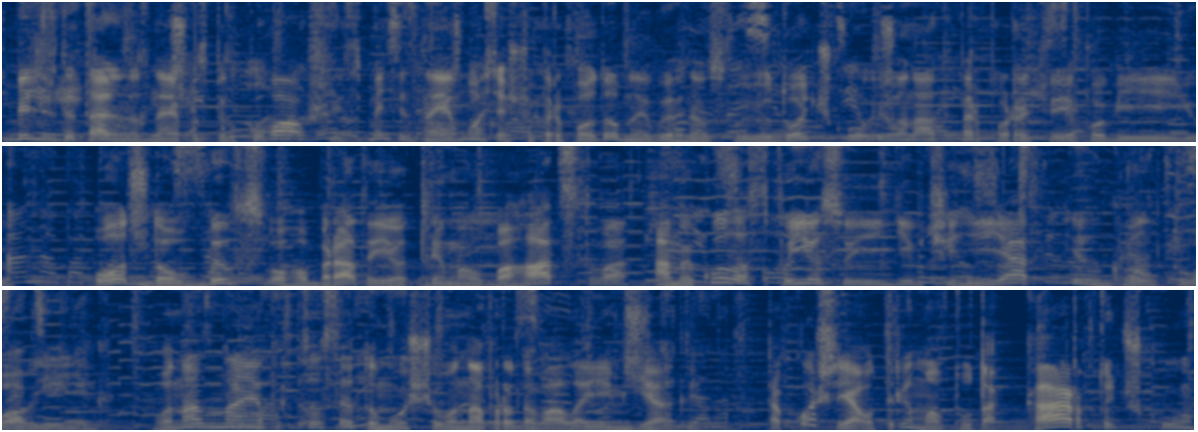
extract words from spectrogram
Більш детально з нею поспілкувавшись, ми дізнаємося, що преподобний вигнав свою дочку, і вона тепер працює повією. Отдо вбив свого брата і отримав багатства, а Микола споїв своїй дівчині яд і зґвалтував її. Вона знає про це все, тому що вона продавала їм яди. Також я отримав тут карточку,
